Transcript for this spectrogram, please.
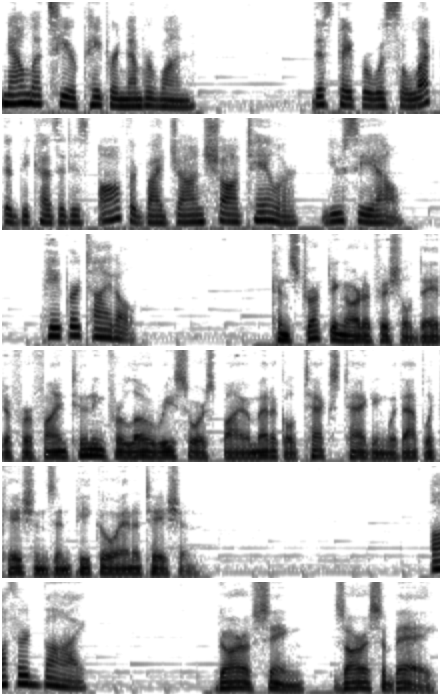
Now let's hear paper number 1. This paper was selected because it is authored by John Shawe-Taylor, UCL. Paper title Constructing Artificial Data for Fine Tuning for Low Resource Biomedical Text Tagging with Applications in Pico Annotation. Authored by Gaurav Singh, Zahra Sabet,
